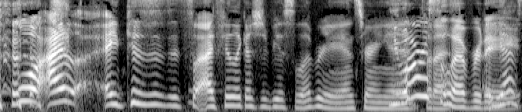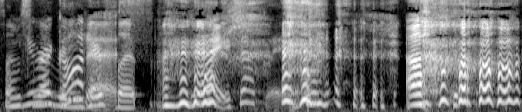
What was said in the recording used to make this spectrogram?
well, I because it's, it's, I feel like I should be a celebrity answering it. You are a celebrity. I, yes, I'm a celebrity. You're a Hair flip. right, exactly. um,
